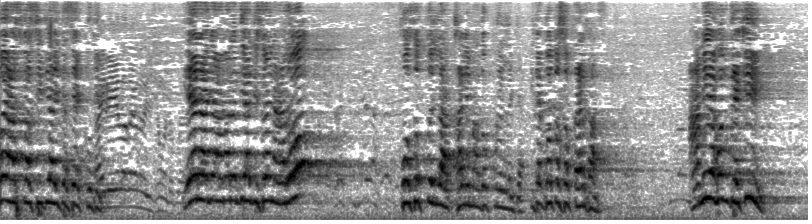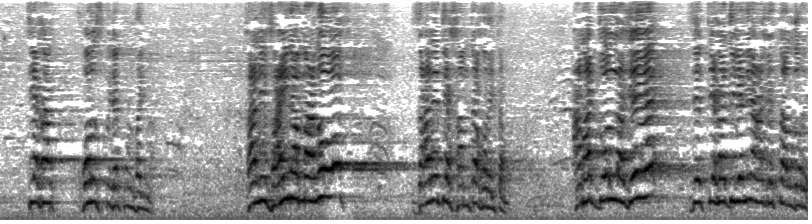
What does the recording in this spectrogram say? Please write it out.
ওই আজকাল সিটি আইতেছে এক কোটি। এর আগে আমার দিয়া দিছেন আরও পঁচাত্তর লাখ খালি মাধবপুরের লেগে এটা গত সপ্তাহের কাজ। আমি এখন দেখি টাকা খরচ করে কোন ভাই না। খালি ভাই না মানুষ, যারে দিয়ে খামটা করাইতাম আমার দল লাগে যে টেকা দিলে নি আগের তাল ধরে।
